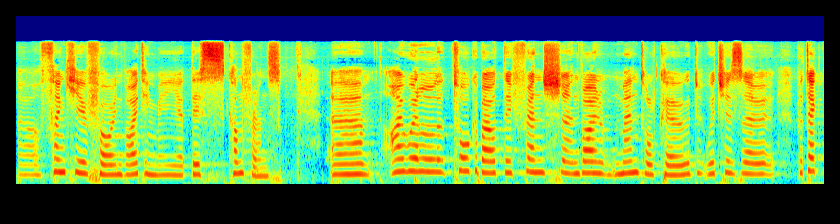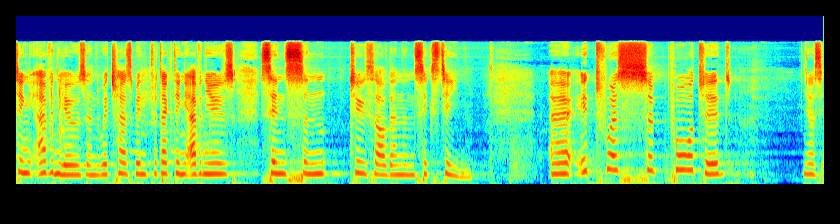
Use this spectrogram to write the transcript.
Uh, thank you for inviting me at this conference. Um, I will talk about the French Environmental Code, which is uh, protecting avenues and which has been protecting avenues since uh, 2016. Uh, it was supported, yes,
